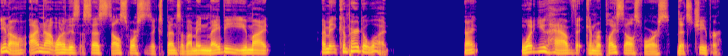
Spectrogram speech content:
you know, I'm not one of these that says Salesforce is expensive. I mean, maybe you might. I mean, compared to what, right? What do you have that can replace Salesforce that's cheaper?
